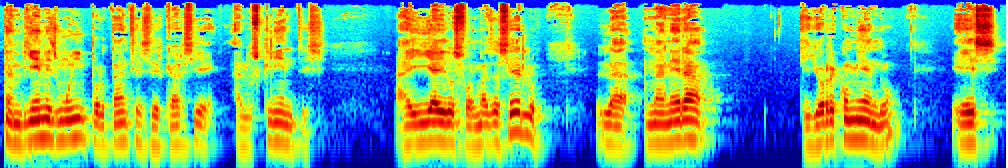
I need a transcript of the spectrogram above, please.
también es muy importante acercarse a los clientes. Ahí hay dos formas de hacerlo. La manera que yo recomiendo es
